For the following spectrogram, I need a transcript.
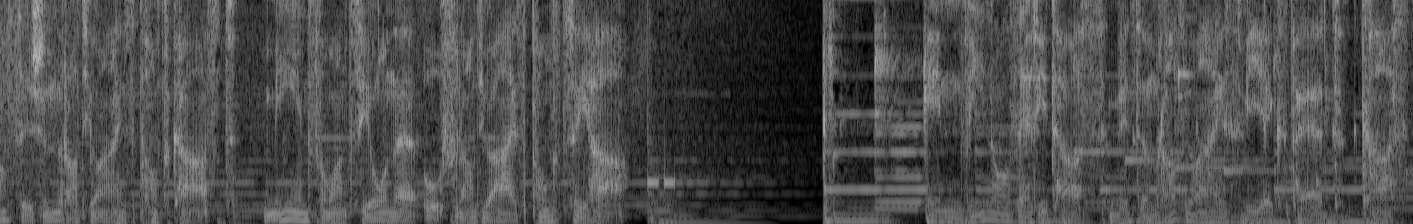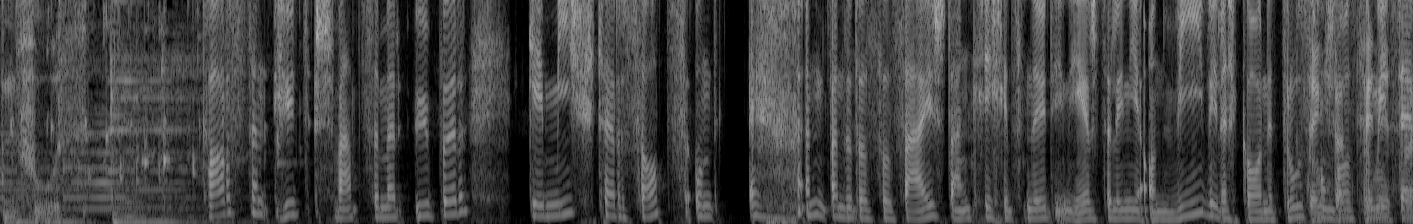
Das ist ein Radio 1 Podcast. Mehr Informationen auf radio1.ch. In Vino Veritas mit dem Radio 1 wie expert Carsten Fuß. Carsten, heute schwätzen wir über gemischter Satz und wenn du das so sagst, denke ich jetzt nicht in erster Linie an wie, weil ich gar nicht rauskomme, was du mit dem...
